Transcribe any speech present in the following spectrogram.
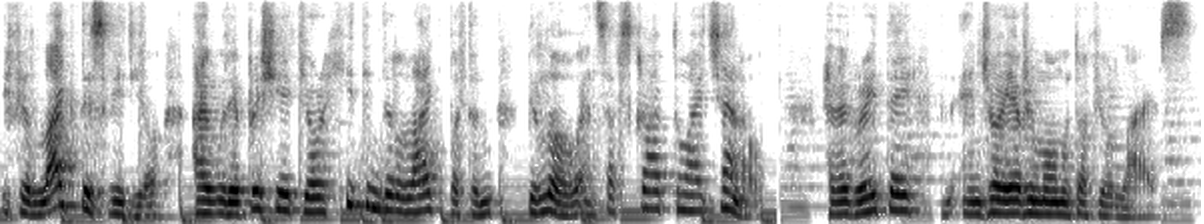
If you like this video, I would appreciate your hitting the like button below and subscribe to my channel. Have a great day and enjoy every moment of your lives.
